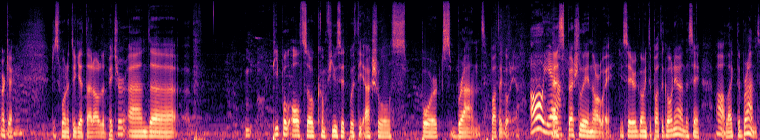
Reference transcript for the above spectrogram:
Okay. Mm-hmm. Just wanted to get that out of the picture, and uh, people also confuse it with the actual sports brand Patagonia, Oh yeah. especially in Norway. You say you're going to Patagonia, and they say, "Oh, like the brand,"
